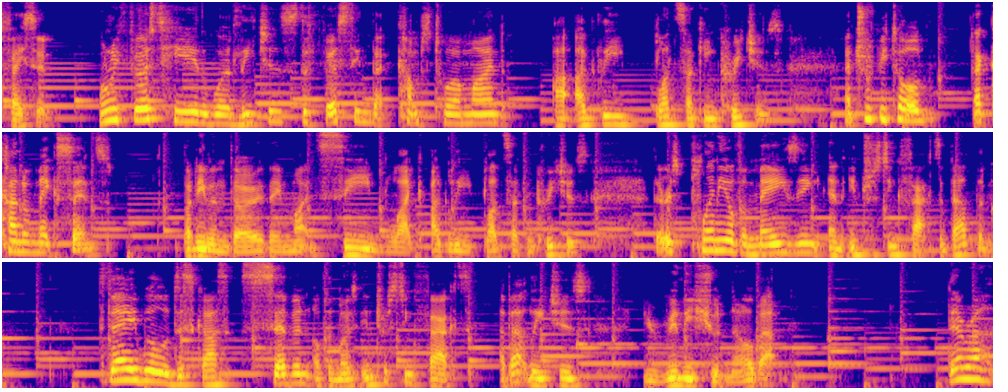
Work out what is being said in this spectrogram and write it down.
face it, when we first hear the word leeches, the first thing that comes to our mind are ugly, blood sucking creatures. And truth be told, that kind of makes sense. But even though they might seem like ugly, blood sucking creatures, there is plenty of amazing and interesting facts about them. Today we'll discuss 7 of the most interesting facts about leeches you really should know about. There are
